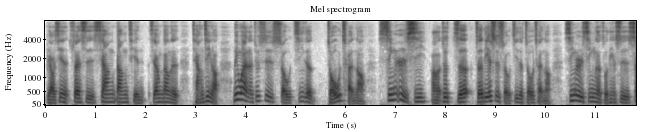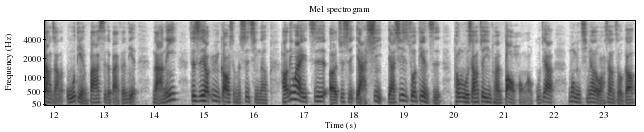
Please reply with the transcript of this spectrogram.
表现算是相当前相当的强劲啊。另外呢，就是手机的轴承哦。新日新啊，就折折叠式手机的轴承哦。新日新呢，昨天是上涨了五点八四个百分点。哪呢？这是要预告什么事情呢？好，另外一只呃，就是亚系，亚系是做电子通路商，最近突然爆红哦，股价莫名其妙的往上走高。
